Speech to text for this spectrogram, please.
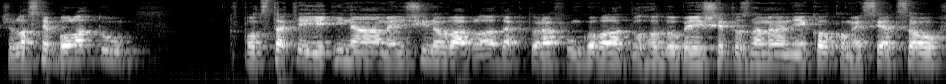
Že vlastne bola tu podstate jediná menšinová vláda, ktorá fungovala dlhodobejšie, to znamená niekoľko mesiacov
